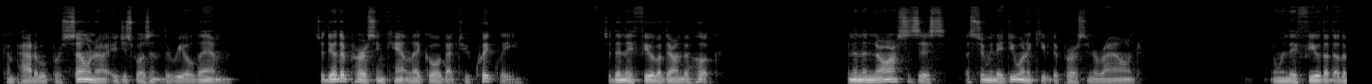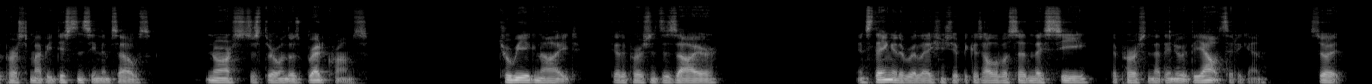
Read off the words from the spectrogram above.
compatible persona, it just wasn't the real them. So the other person can't let go of that too quickly. So then they feel that they're on the hook. And then the narcissist, assuming they do want to keep the person around, and when they feel that the other person might be distancing themselves, narcissists throw in those breadcrumbs to reignite the other person's desire and staying in the relationship because all of a sudden they see the person that they knew at the outset again. So it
